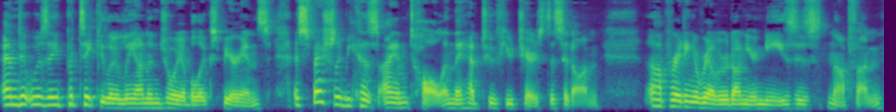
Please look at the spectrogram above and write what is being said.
and it was a particularly unenjoyable experience, especially because I am tall and they had too few chairs to sit on. Operating a railroad on your knees is not fun.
